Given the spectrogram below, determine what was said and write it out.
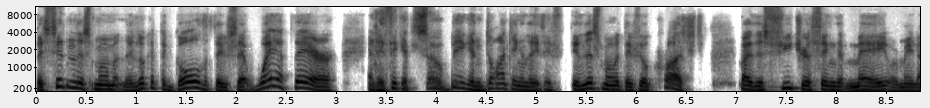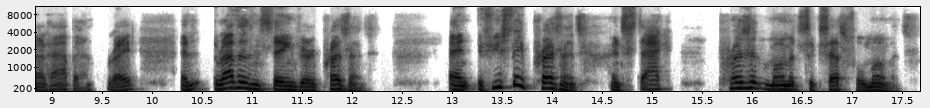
they sit in this moment and they look at the goal that they've set way up there and they think it's so big and daunting. And they, they, in this moment, they feel crushed by this future thing that may or may not happen. Right. And rather than staying very present, and if you stay present and stack present moment successful moments,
